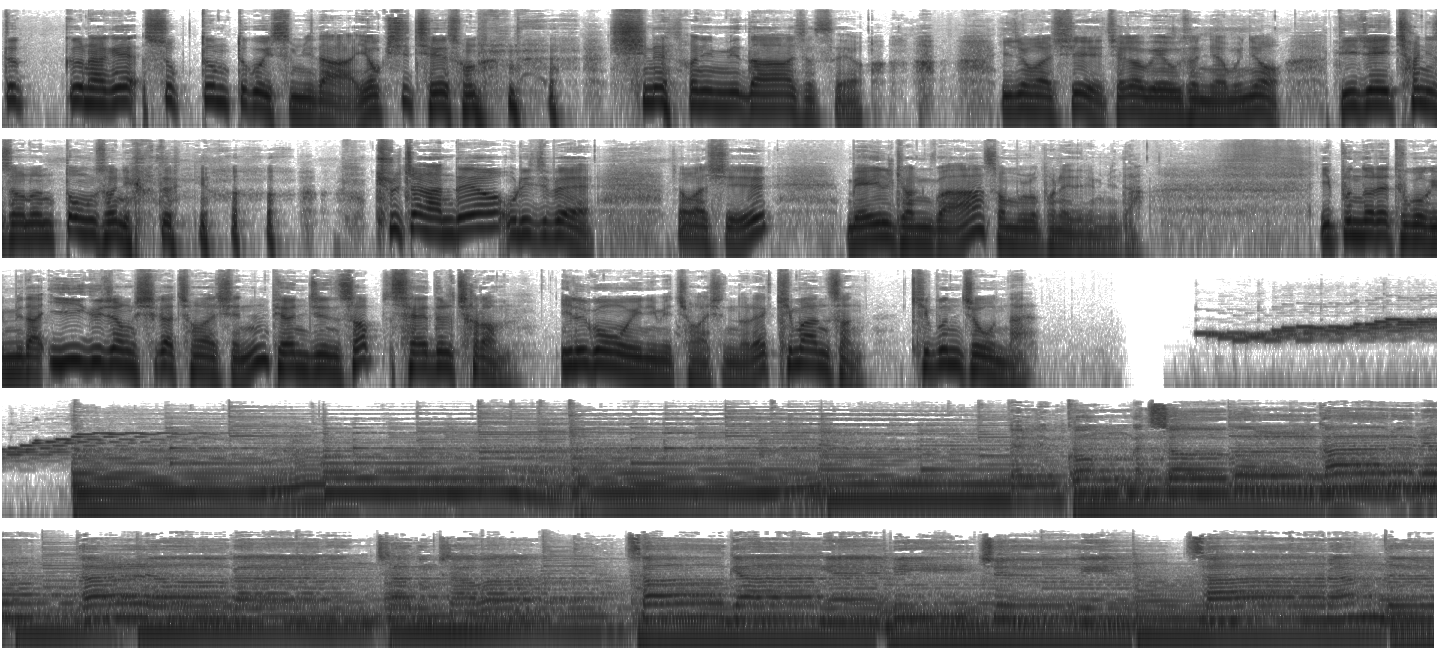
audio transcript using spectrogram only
뜨끈하게 쑥뜸 뜨고 있습니다. 역시 제 손은 신의 손입니다. 하셨어요. 이정아 씨, 제가 왜 웃었냐면요. DJ 천이선은 똥손이거든요. 출장 안 돼요? 우리 집에. 정아 씨, 매일 견과 선물로 보내드립니다. 이쁜 노래 두 곡입니다. 이규정 씨가 청하신 변진섭 새들처럼 1052님이 청하신 노래 김한선 기분 좋은 날 산속을 가르며 달려가는 자동차와 석양의 비추인 사람들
